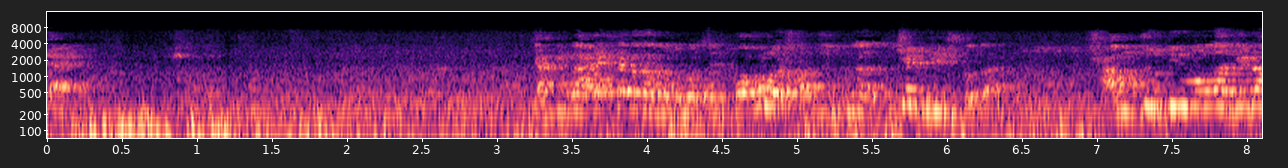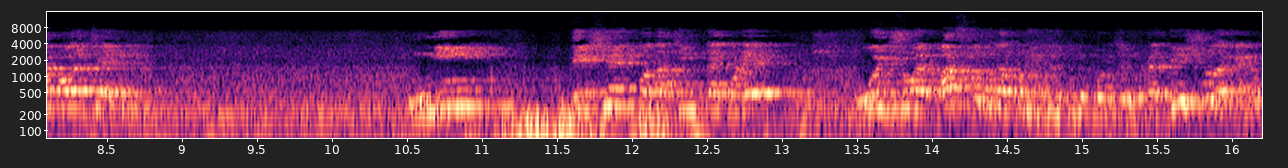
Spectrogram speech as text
যায়। যা কিন্তু আরেকটা কথা বলতে বলছেন, কখনো শামসুদ্দিন কিসের ধৃষ্টতা শামসুদ্দিন মোল্লা যেটা বলেছেন উনি দেশের কথা চিন্তা করে ওই সময় বাস্তবতা পরিবর্তন করেছেন ওটা দৃশ্যতা কেন?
